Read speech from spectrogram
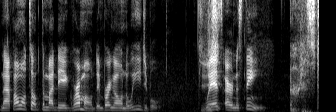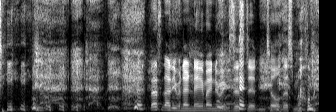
Now, if I want to talk to my dead grandma, then bring on the Ouija board. Where's see- Ernestine? Ernestine. That's not even a name I knew existed until this moment.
